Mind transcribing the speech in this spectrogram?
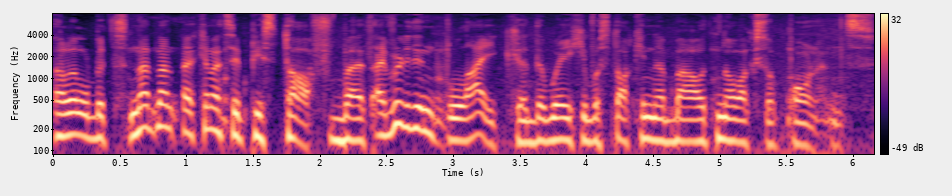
a little bit not, not I cannot say pissed off but I really didn't like the way he was talking about Novak's opponents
